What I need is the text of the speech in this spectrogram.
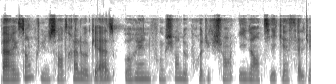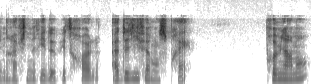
Par exemple, une centrale au gaz aurait une fonction de production identique à celle d'une raffinerie de pétrole, à deux différences près. Premièrement,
